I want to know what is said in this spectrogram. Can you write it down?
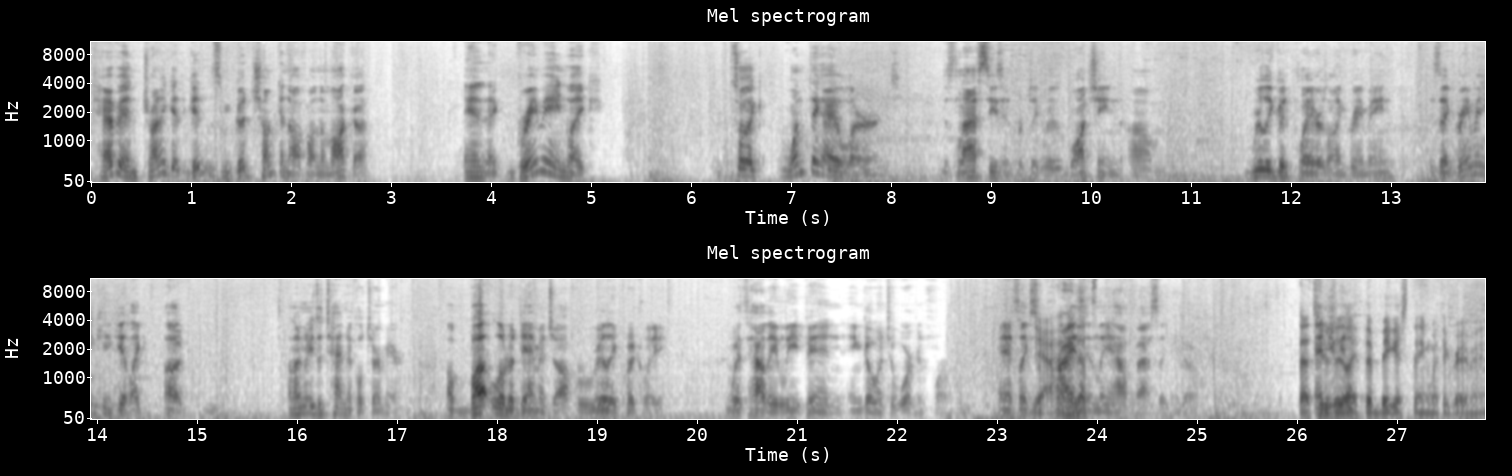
Kevin trying to get getting some good chunking off on the Maka, and like Greymane like, so like one thing I learned this last season, particularly watching um, really good players on Greymane, is that Greymane can get like a, and I'm gonna use a technical term here, a buttload of damage off really quickly, with how they leap in and go into Worgen form, and it's like Yeah, surprisingly how fast they can go. That's And usually can- like the biggest thing with a Greymane.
